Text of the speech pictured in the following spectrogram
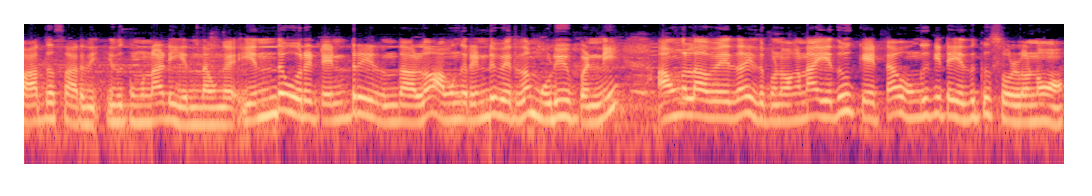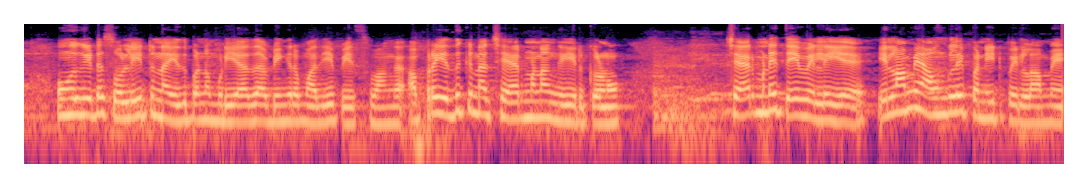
பார்த்தசாரதி இதுக்கு முன்னாடி இருந்தவங்க. எந்த ஒரு டெண்டர் இருந்தாலும் அவங்க ரெண்டு பேர் தான் முடிவு பண்ணி அவங்களாவே தான் இது பண்ணுவாங்க. நான் எதுவும் கேட்டால் உங்ககிட்ட எதுக்கு சொல்லணும்? உங்ககிட்ட சொல்லிட்டு நான் இது பண்ண முடியாது. அப்படிங்கிற மாதிரியே பேசுவாங்க. அப்புறம் எதுக்கு நான் சேர்மன் அங்கே இருக்கணும்? சேர்மனே தேவையில்லையே. எல்லாமே அவங்களே பண்ணிட்டு போயிடலாமே.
